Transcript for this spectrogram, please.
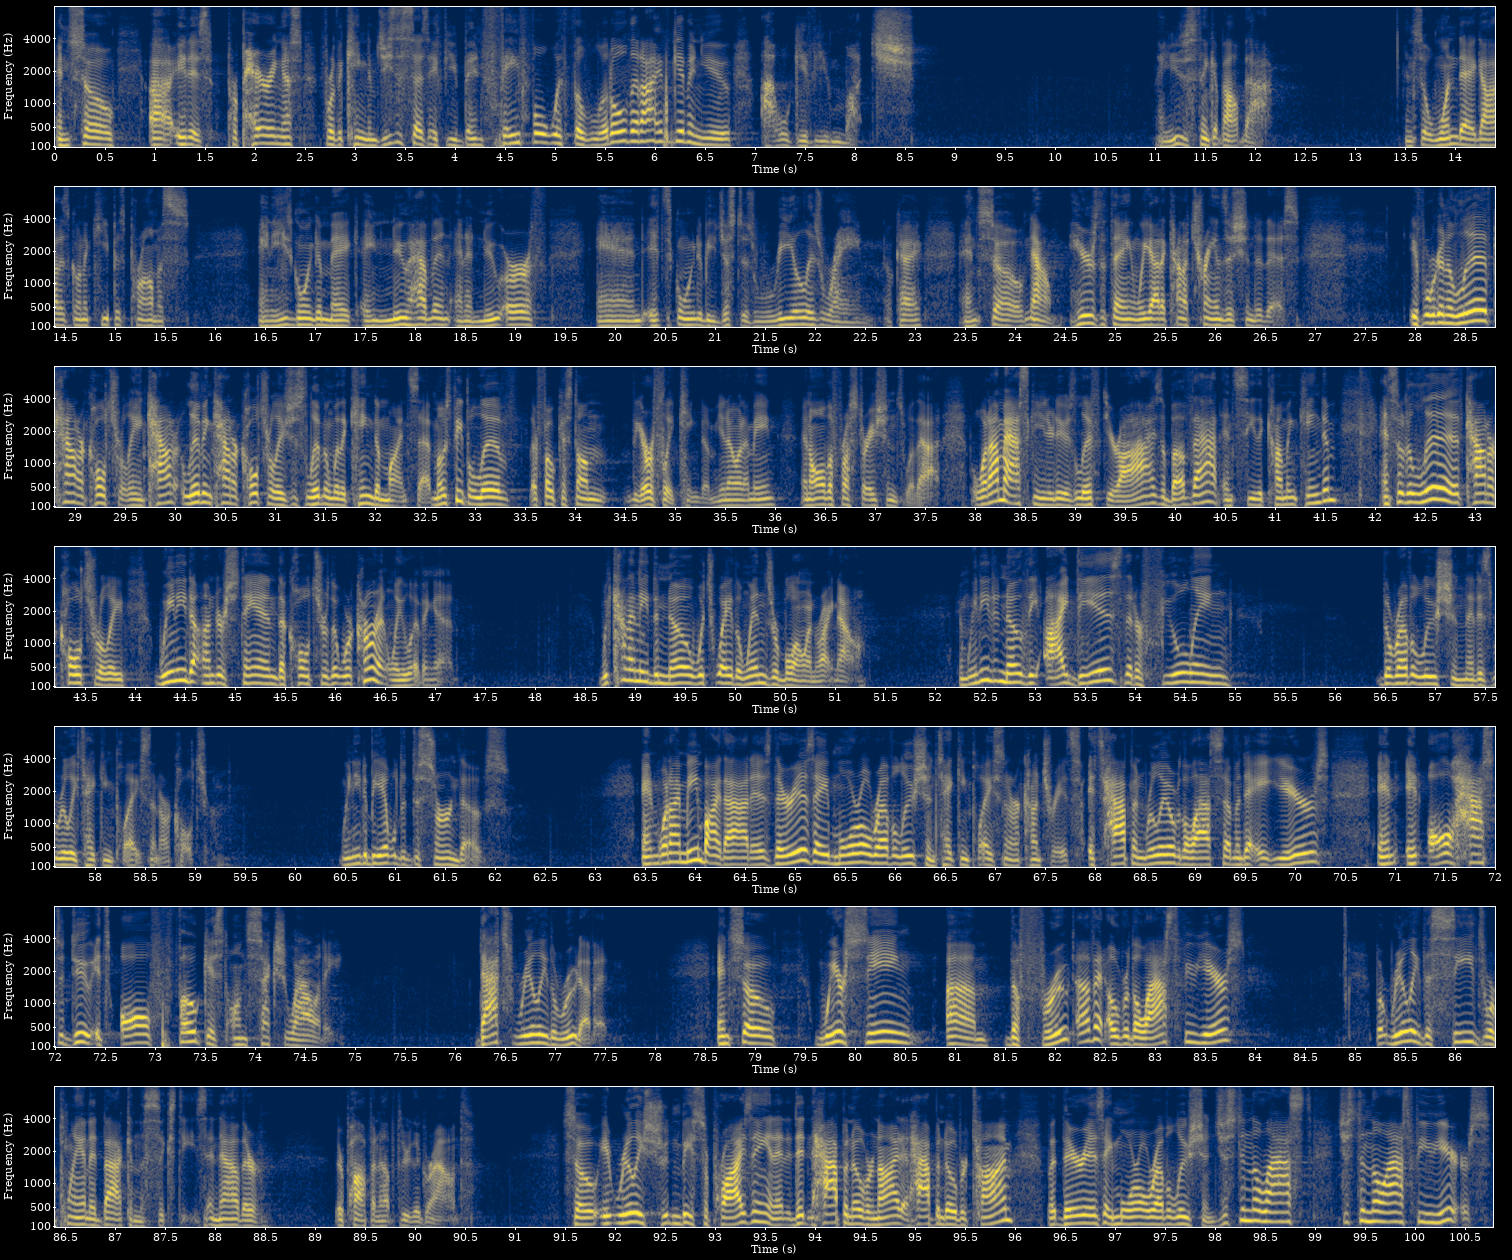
And so uh, it is preparing us for the kingdom. Jesus says, If you've been faithful with the little that I have given you, I will give you much. Now, you just think about that. And so one day, God is going to keep his promise, and he's going to make a new heaven and a new earth and it's going to be just as real as rain, okay? And so now, here's the thing we got to kind of transition to this. If we're going to live counterculturally, and counter, living counterculturally is just living with a kingdom mindset. Most people live, they're focused on the earthly kingdom, you know what I mean? And all the frustrations with that. But what I'm asking you to do is lift your eyes above that and see the coming kingdom. And so to live counterculturally, we need to understand the culture that we're currently living in we kind of need to know which way the winds are blowing right now. And we need to know the ideas that are fueling the revolution that is really taking place in our culture. We need to be able to discern those. And what I mean by that is there is a moral revolution taking place in our country. It's, it's happened really over the last seven to eight years, and it all has to do, it's all focused on sexuality. That's really the root of it. And so we're seeing um, the fruit of it over the last few years. But really, the seeds were planted back in the 60s, and now they're, they're popping up through the ground. So it really shouldn't be surprising, and it didn't happen overnight. It happened over time, but there is a moral revolution just in the last, just in the last few years.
